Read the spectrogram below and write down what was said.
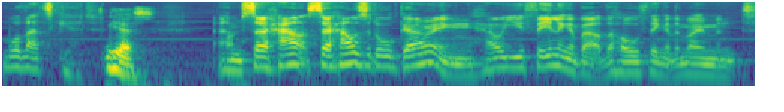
Well, that's good. Yes. Um, so how so how's it all going? How are you feeling about the whole thing at the moment?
